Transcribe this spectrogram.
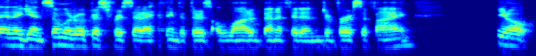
And again, similar to what Christopher said, I think that there's a lot of benefit in diversifying. You know,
